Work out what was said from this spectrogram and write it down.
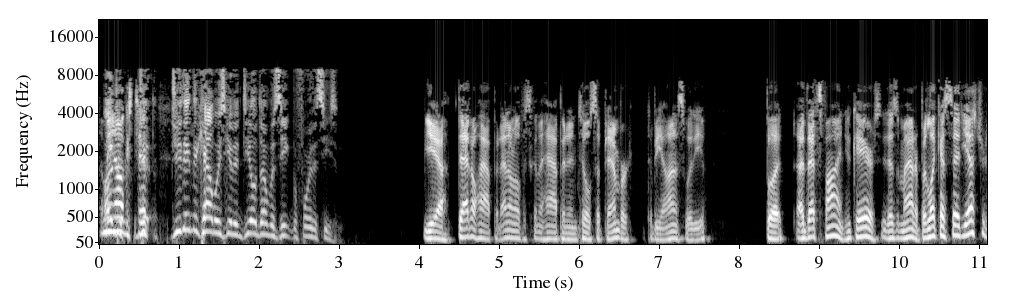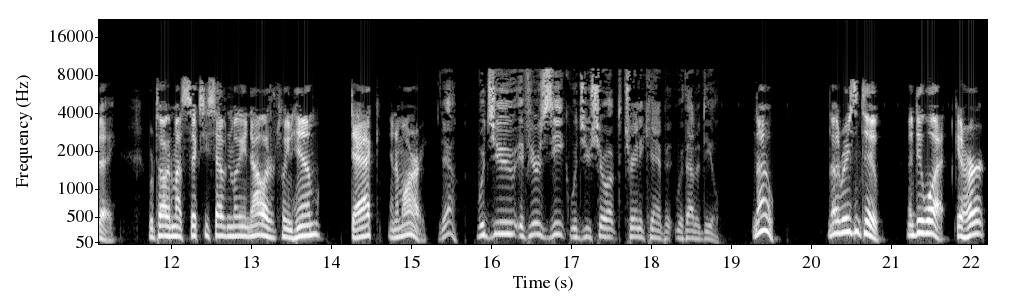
I mean, Oh, August do, 10th. do, do you think the Cowboys get a deal done with Zeke before the season? Yeah, that'll happen. I don't know if it's going to happen until September, to be honest with you. But uh, that's fine. Who cares? It doesn't matter. But like I said yesterday, we're talking about $67 million between him, Dak, and Amari. Yeah. Would you, if you're Zeke, would you show up to training camp without a deal? No. No reason to. And do what? Get hurt?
